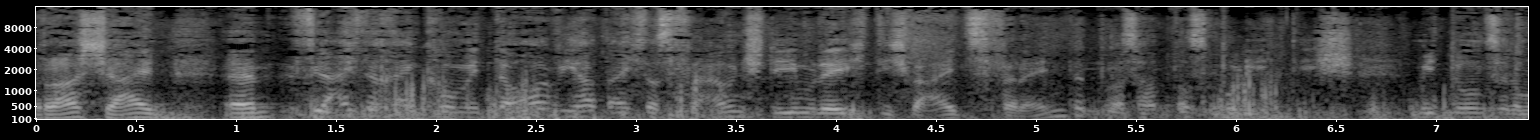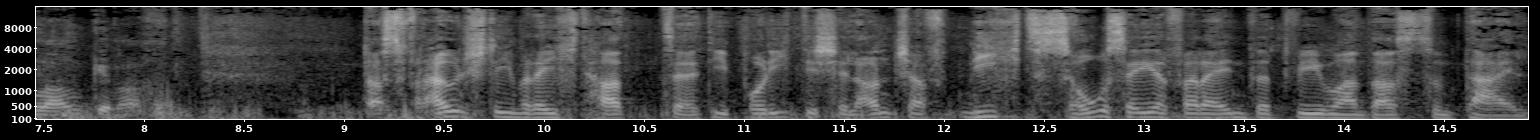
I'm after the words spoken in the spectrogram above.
rasch ein. Ähm, vielleicht noch ein Kommentar, wie hat eigentlich das Frauenstimmrecht die Schweiz verändert? Was hat das politisch mit unserem Land gemacht? das Frauenstimmrecht hat äh, die politische Landschaft nicht so sehr verändert, wie man das zum Teil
